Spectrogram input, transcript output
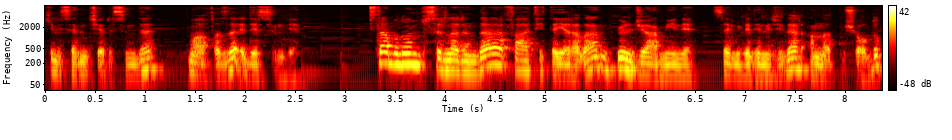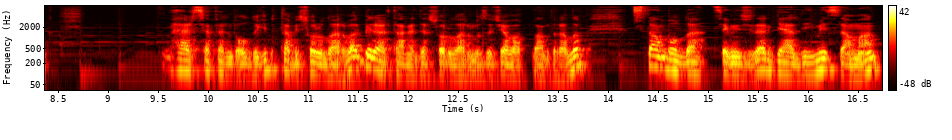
kilisenin içerisinde muhafaza edilsin diye. İstanbul'un sırlarında Fatih'te yer alan Gül Camii'ni sevgili dinleyiciler anlatmış olduk. Her seferinde olduğu gibi tabii sorular var. Birer tane de sorularımızı cevaplandıralım. İstanbul'da sevgiliciler geldiğimiz zaman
